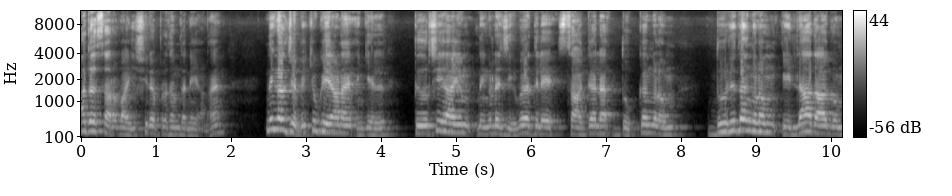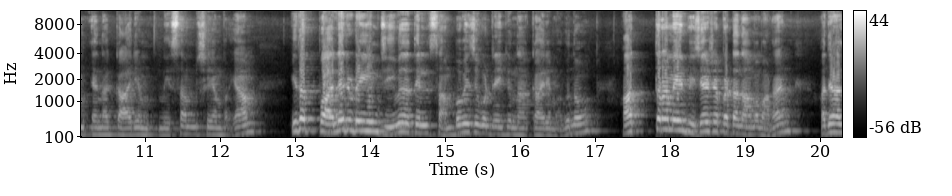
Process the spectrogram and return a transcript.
അത് സർവൈശ്വര്യപ്രദം തന്നെയാണ്. നിങ്ങൾ ജപിക്കുകയാണ് എങ്കിൽ തീർച്ചയായും നിങ്ങളുടെ ജീവിതത്തിലെ സകല ദുഃഖങ്ങളും ദുരിതങ്ങളും ഇല്ലാതാകും എന്ന കാര്യം നിസ്സംശയം പറയാം. ഇത് പലരുടെയും ജീവിതത്തിൽ സംഭവിച്ചു കൊണ്ടിരിക്കുന്ന കാര്യമാകുന്നു. അത്രമേൽ വിശേഷപ്പെട്ട നാമമാണ്. അതിനാൽ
